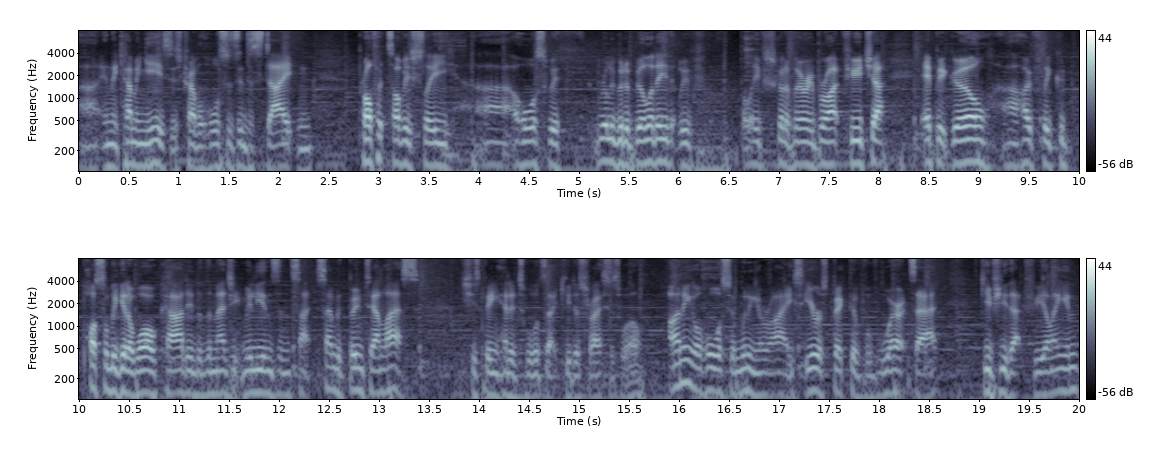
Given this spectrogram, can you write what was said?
uh, in the coming years. Is travel horses interstate, and Profit's obviously uh, a horse with really good ability that we've believe has got a very bright future. Epic Girl, uh, hopefully, could possibly get a wild card into the Magic Millions, and same with Boomtown Lass. She's being headed towards that QTIS race as well. Owning a horse and winning a race, irrespective of where it's at, gives you that feeling. And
